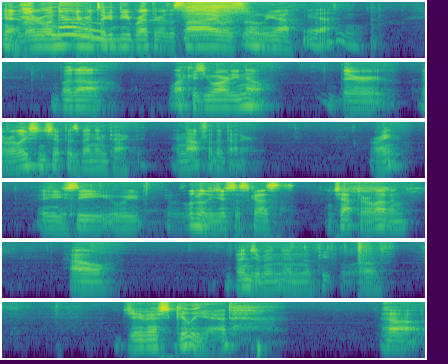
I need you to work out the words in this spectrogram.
Yes, everyone, no. everyone took a deep breath. There was a sigh. It was, oh, yeah. Yeah. But uh, why? Because you already know their the relationship has been impacted, and not for the better. Right? You see, we it was literally just discussed in chapter eleven how Benjamin and the people of Jabesh Gilead uh,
